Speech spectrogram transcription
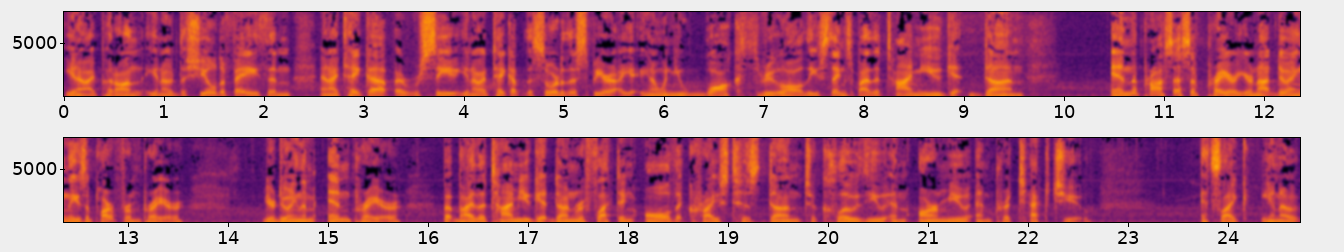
You know, I put on, you know, the shield of faith and, and I take up, I receive, you know, I take up the sword of the spirit. I, you know, when you walk through all these things, by the time you get done, in the process of prayer, you're not doing these apart from prayer, you're doing them in prayer. But by the time you get done reflecting all that Christ has done to clothe you and arm you and protect you, it's like, you know,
